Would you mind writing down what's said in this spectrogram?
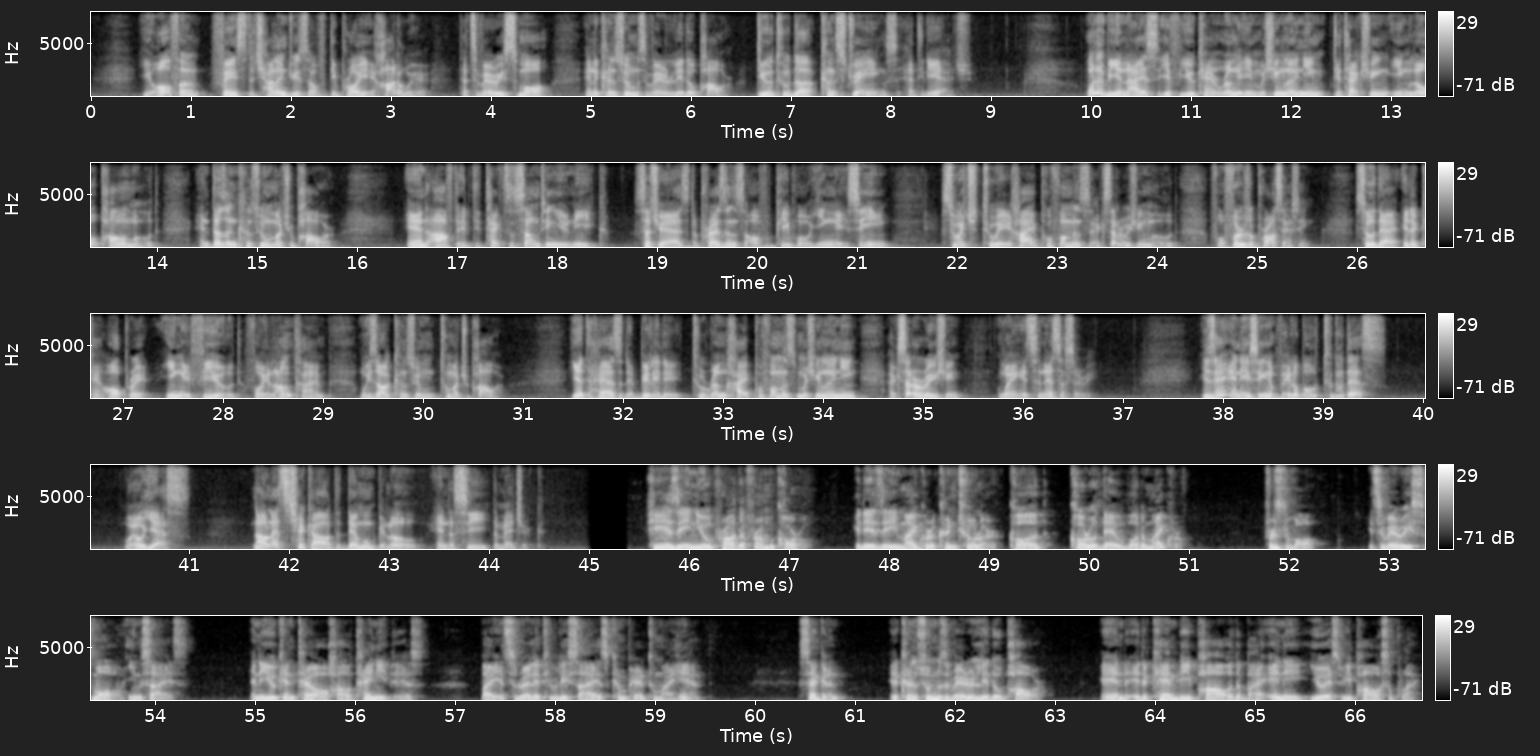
you often face the challenges of deploying hardware that's very small and consumes very little power due to the constraints at the edge. Wouldn't it be nice if you can run a machine learning detection in low power mode and doesn't consume much power, and after it detects something unique, such as the presence of people in a scene, switch to a high performance acceleration mode for further processing so that it can operate in a field for a long time without consuming too much power, yet has the ability to run high-performance machine learning acceleration when it's necessary. Is there anything available to do this? Well, yes. Now let's check out the demo below and see the magic. Here is a new product from Coral. It is a microcontroller called Coral DevBoard Micro. First of all, it's very small in size and you can tell how tiny it is by its relatively size compared to my hand. Second, it consumes very little power, and it can be powered by any USB power supply.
